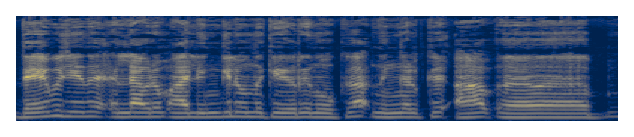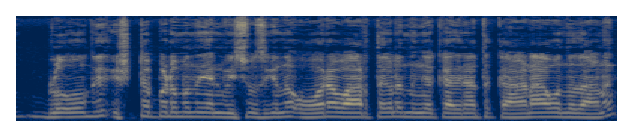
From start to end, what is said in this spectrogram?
ദയവ് ചെയ്ത് എല്ലാവരും ആ ലിങ്കിൽ ഒന്ന് കയറി നോക്കുക. നിങ്ങൾക്ക് ആ ബ്ലോഗ് ഇഷ്ടപ്പെടുമെന്ന് ഞാൻ വിശ്വസിക്കുന്നു. ഓരോ വാർത്തകളും നിങ്ങൾക്ക് അതിനകത്ത് കാണാവുന്നതാണ്.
